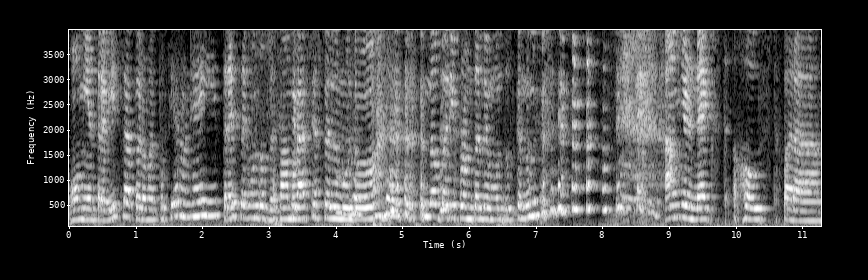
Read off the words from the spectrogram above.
o mi entrevista, pero me pusieron, hey, tres segundos de fama. Gracias Telemundo. Nobody from Telemundo's gonna listen. I'm your next host para...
